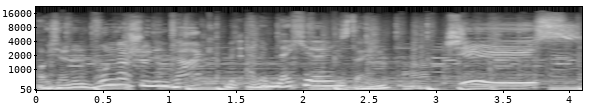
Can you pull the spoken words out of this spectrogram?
Euch einen wunderschönen Tag. Mit einem Lächeln. Bis dahin. Tschüss.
